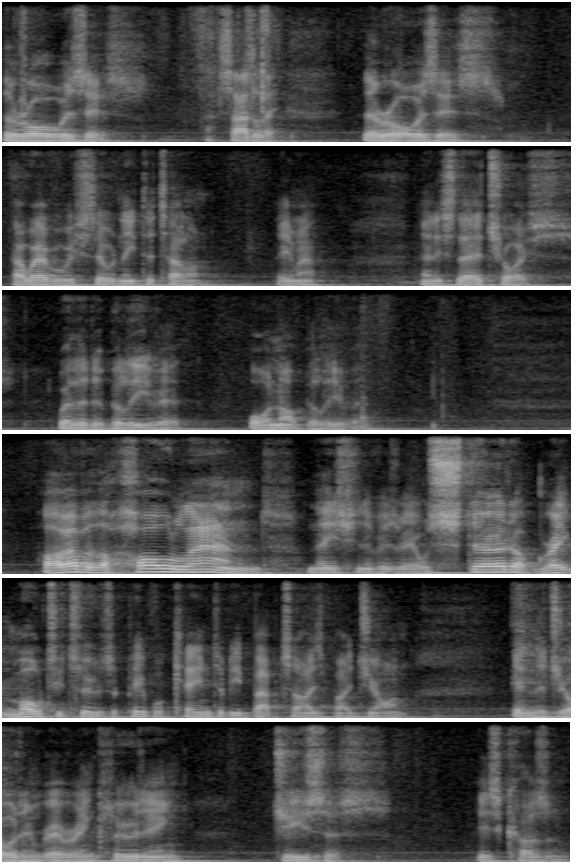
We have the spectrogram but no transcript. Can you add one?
There always is, sadly. There always is. However, we still need to tell them. Amen? And it's their choice whether to believe it or not believe it. However, the whole land, nation of Israel, was stirred up. Great multitudes of people came to be baptized by John in the Jordan River, including Jesus, his cousin.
